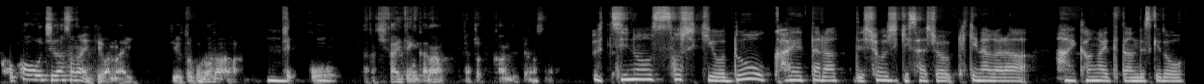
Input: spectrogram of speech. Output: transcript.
ここを打ち出さない手はないっていうところが、うん結構、なんか機械点かなってちょっと感じてますね。うちの組織をどう変えたらって正直最初聞きながら、はい、考えてたんですけど、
